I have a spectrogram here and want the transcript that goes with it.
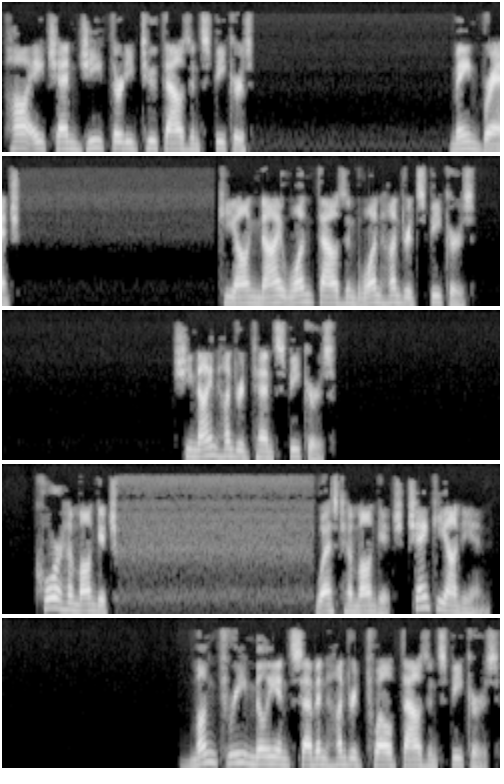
Pa Hng 32,000 speakers. Main branch. Qiang Nai 1,100 speakers. Shi 910 speakers Core Hmongic West Hmongic Chuanqiandian Hmong 3,712,000 speakers.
